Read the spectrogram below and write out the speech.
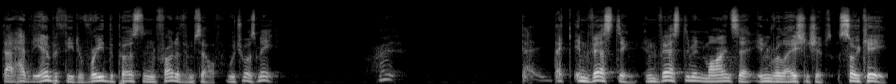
that had the empathy to read the person in front of himself, which was me. Right? That, like investing, investment mindset in relationships, so key.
